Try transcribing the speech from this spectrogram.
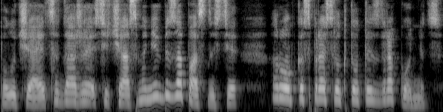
Получается, даже сейчас мы не в безопасности, робко спросил кто-то из драконниц.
